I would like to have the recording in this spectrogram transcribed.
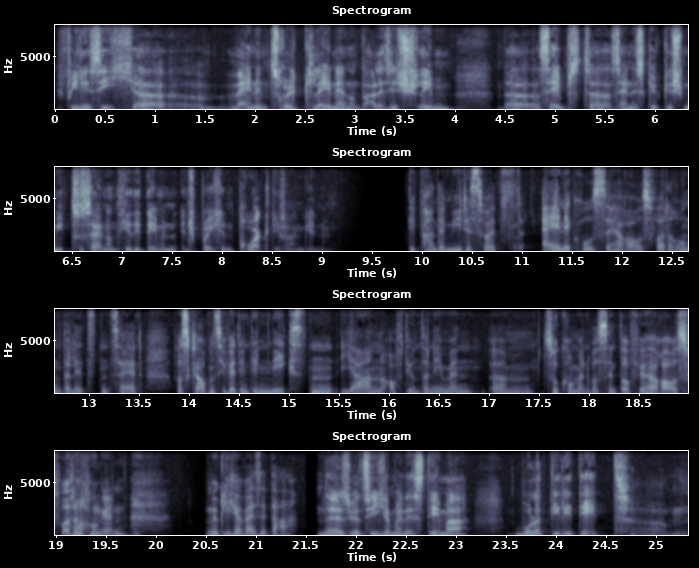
viele sich äh, weinend zurücklehnen und alles ist schlimm, äh, selbst äh, seines Glückes Schmied zu sein und hier die Themen entsprechend proaktiv angehen. Die Pandemie, das war jetzt eine große Herausforderung der letzten Zeit. Was glauben Sie, wird in den nächsten Jahren auf die Unternehmen ähm, zukommen? Was sind da für Herausforderungen möglicherweise da? Naja, es wird sicher mal das Thema Volatilität, ähm,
